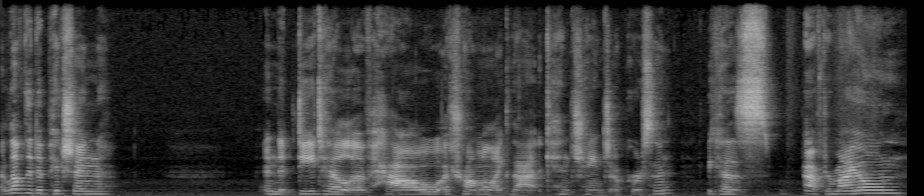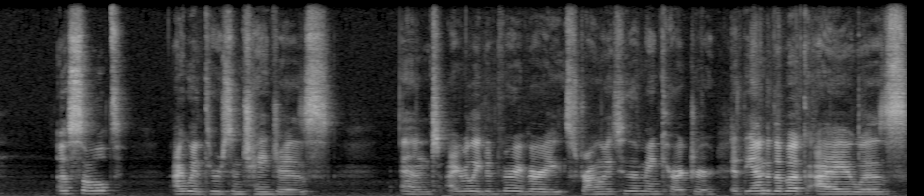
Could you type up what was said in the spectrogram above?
I love the depiction and the detail of how a trauma like that can change a person because after my own assault, I went through some changes and I related very, very strongly to the main character. At the end of the book, I was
